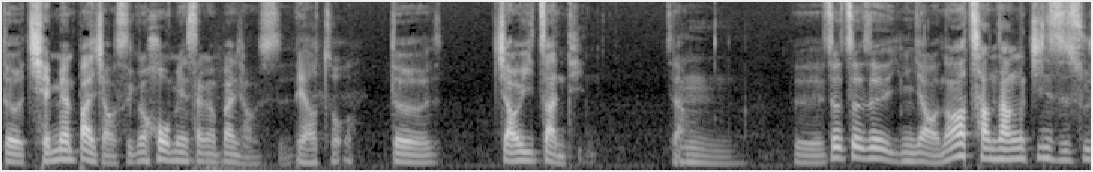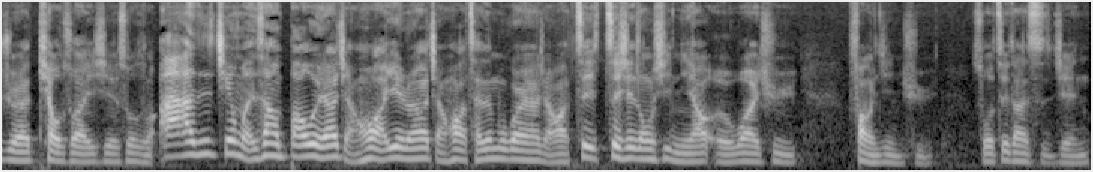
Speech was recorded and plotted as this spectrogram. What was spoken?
的前面半小时跟后面三个半小时不要做的交易暂停，这样。嗯，对对，这这这一定要。然后常常金石数据还跳出来一些说什么啊，这今天晚上鲍威尔要讲话，耶伦要讲话，财政部官员要讲话，这这些东西你要额外去放进去，说这段时间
